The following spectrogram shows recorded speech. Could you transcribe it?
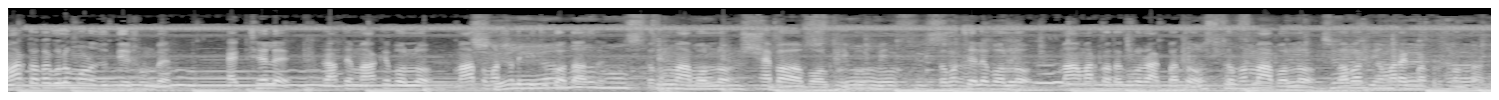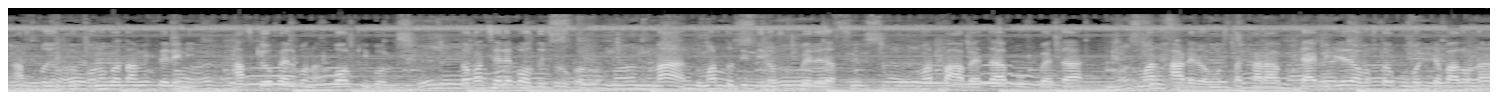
আমার কথাগুলো মনোযোগ দিয়ে শুনবেন। এক ছেলে রাতে মাকে বলল, মা, তোমার সাথে কিছু কথা আছে। তখন মা বলল হ্যাঁ বাবা, বল, কি বলবি? তখন ছেলে বলল, মা, আমার কথাগুলো রাখবা তো? তখন মা বলল, বাবা, তুই আমার একমাত্র সন্তান। আজ পর্যন্ত কোনো কথা আমি ফেলিনি। আজকেও ফেলব না। বল, কি বলবি? তখন ছেলে বলতে শুরু করল, মা, তোমার তো দিন দিন ওষুধ বেড়ে যাচ্ছে। তোমার পা ব্যথা, বুক ব্যথা, তোমার হাড়ের অবস্থা খারাপ, ডায়াবেটিসের অবস্থা খুব একটা ভালো না,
